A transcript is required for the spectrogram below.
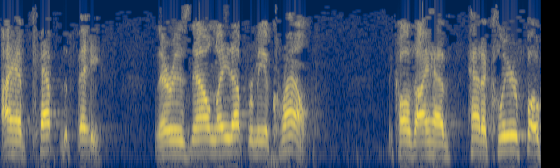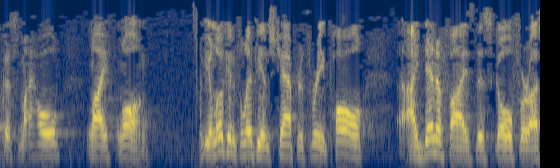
I have kept the faith. There is now laid up for me a crown because I have had a clear focus my whole life long. If you look in Philippians chapter 3, Paul identifies this goal for us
